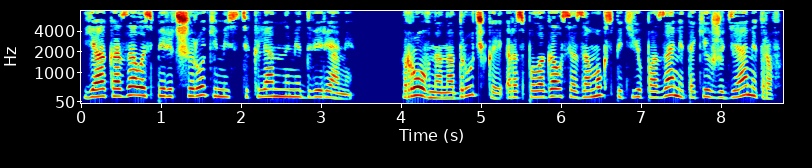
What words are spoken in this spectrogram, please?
Я оказалась перед широкими стеклянными дверями. Ровно над ручкой располагался замок с пятью пазами таких же диаметров,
